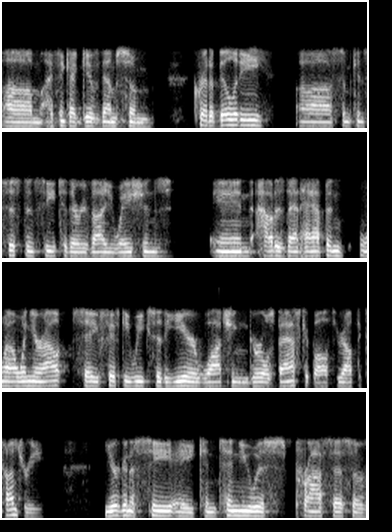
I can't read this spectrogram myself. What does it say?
Um, I think I give them some credibility, uh, some consistency to their evaluations. And how does that happen? Well, when you're out, say, 50 weeks of the year watching girls basketball throughout the country, you're going to see a continuous process of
